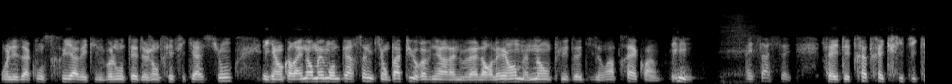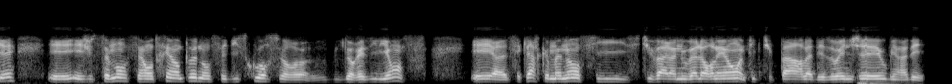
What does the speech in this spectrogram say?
on les a construits avec une volonté de gentrification. Et il y a encore énormément de personnes qui n'ont pas pu revenir à la Nouvelle-Orléans maintenant, plus de dix ans après. quoi. Et ça, ça a été très très critiqué. Et, et justement, c'est entré un peu dans ces discours sur, euh, de résilience et euh, c'est clair que maintenant, si, si, tu vas à la Nouvelle-Orléans et puis que tu parles à des ONG ou bien à des,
